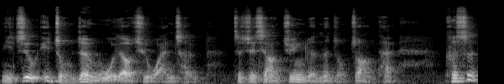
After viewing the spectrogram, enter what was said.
你只有一种任务要去完成，这就像军人那种状态。可是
